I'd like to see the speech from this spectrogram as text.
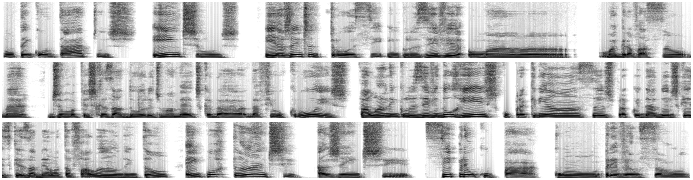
Não têm contatos íntimos? E a gente trouxe, inclusive, uma, uma gravação né, de uma pesquisadora, de uma médica da, da Fiocruz, falando inclusive do risco para crianças, para cuidadores, que é isso que a Isabela está falando. Então, é importante a gente se preocupar com prevenção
